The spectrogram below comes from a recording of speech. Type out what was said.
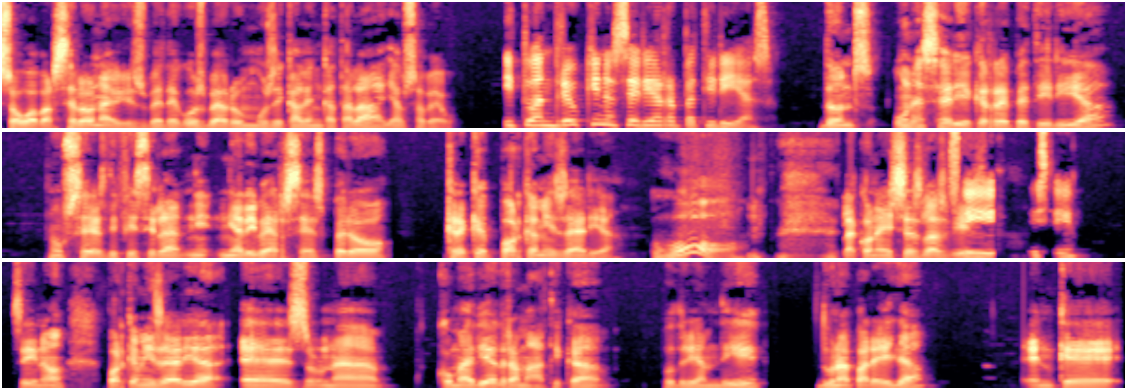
sou a Barcelona i us ve de gust veure un musical en català, ja ho sabeu. I tu, Andreu, quina sèrie repetiries? Doncs una sèrie que repetiria, no ho sé, és difícil, eh? N'hi ha diverses, però crec que Porca Misèria. Oh! La coneixes? L'has vist? Sí, sí, sí. Sí, no? Porca Misèria és una comèdia dramàtica, podríem dir, d'una parella en què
